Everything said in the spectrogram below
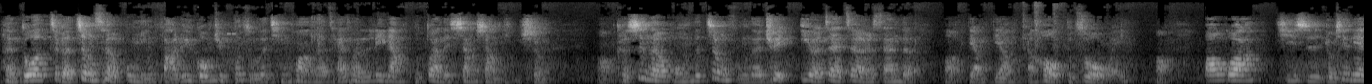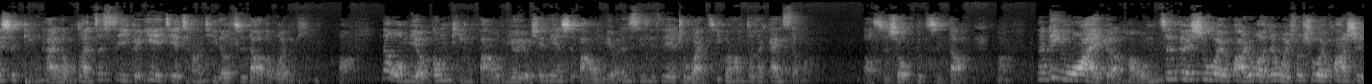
很多这个政策不明、法律工具不足的情况呢，财团的力量不断的向上提升，哦，可是呢，我们的政府呢，却一而再、再而三的哦，点点，然后不作为，哦，包括其实有线电视平台垄断，这是一个业界长期都知道的问题，哦，那我们有公平法，我们有有线电视法，我们有 NCC 这些主管机关，他们都在干什么？老实说不知道，啊，那另外一个哈，我们针对数位化，如果认为说数位化是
